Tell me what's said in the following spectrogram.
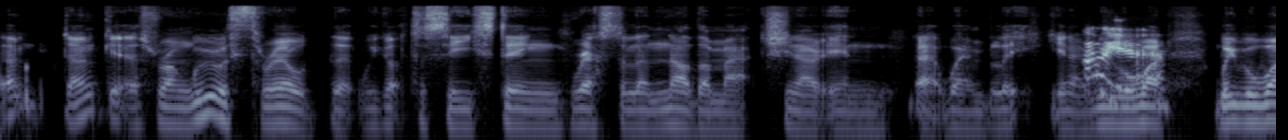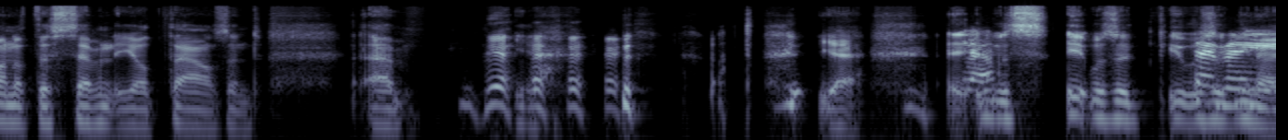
Don't don't get us wrong. We were thrilled that we got to see Sting wrestle another match, you know, in at Wembley. You know, Oh, we yeah. were one we were one of the seventy odd thousand. Um, Yeah. Yeah. yeah, it Yeah. was it was a it was a, you know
